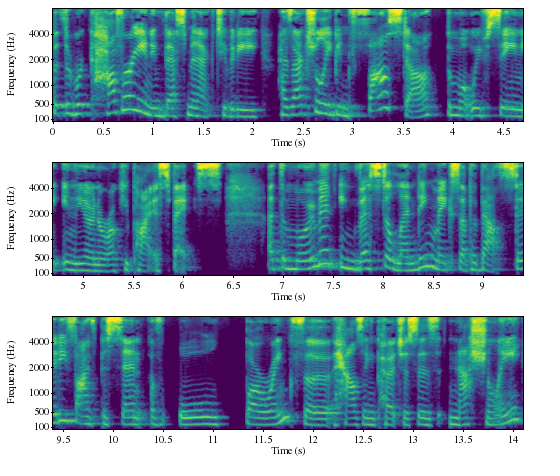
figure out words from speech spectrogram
but the recovery in investment activity has actually been faster than what we've seen in the owner occupier space. At the moment, investor lending makes up about 35% of all borrowing for housing purchases nationally.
